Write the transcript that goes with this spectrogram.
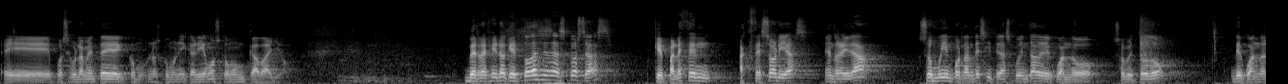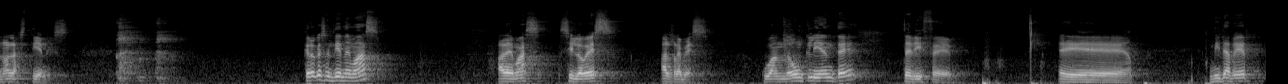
eh, pues seguramente nos comunicaríamos como un caballo. Me refiero a que todas esas cosas que parecen accesorias, en realidad son muy importantes y te das cuenta de cuando, sobre todo, de cuando no las tienes. Creo que se entiende más, además, si lo ves al revés. Cuando un cliente te dice, eh, mira a ver,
